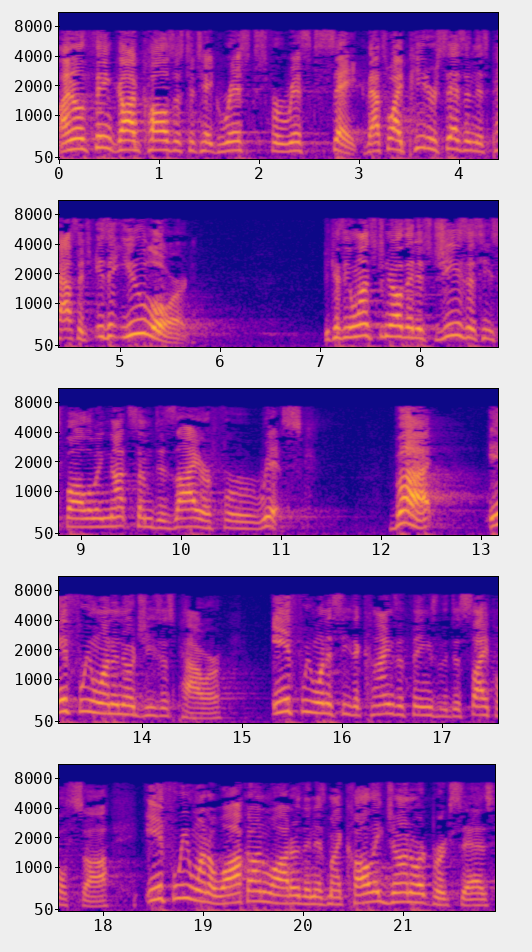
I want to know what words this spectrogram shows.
I don't think God calls us to take risks for risk's sake. That's why Peter says in this passage, Is it you, Lord? Because he wants to know that it's Jesus he's following, not some desire for risk. But if we want to know Jesus' power, if we want to see the kinds of things the disciples saw, if we want to walk on water, then as my colleague John Ortberg says,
